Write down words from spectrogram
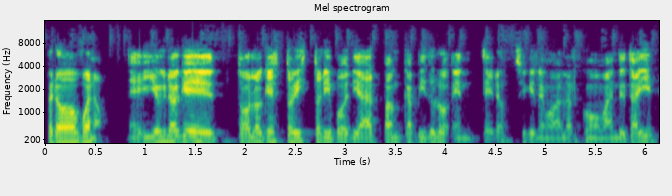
Pero bueno, Eh, yo creo que todo lo que es Toy Story podría dar para un capítulo entero, si queremos hablar como más en detalle,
